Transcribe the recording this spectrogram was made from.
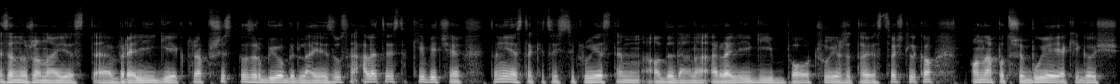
zanurzona jest e, w religię, która wszystko zrobiłoby dla Jezusa, ale to jest takie, wiecie, to nie jest takie coś z cyklu jest jestem oddana religii, bo czuję, że to jest coś, tylko ona potrzebuje jakiegoś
